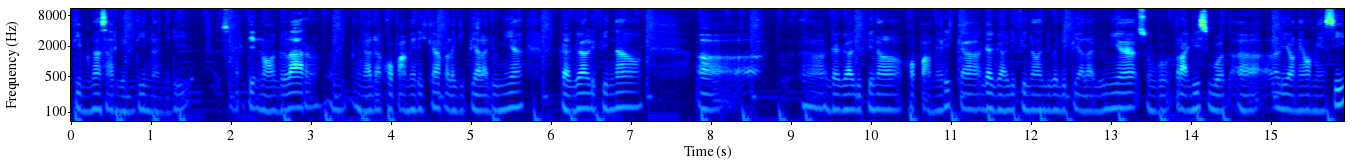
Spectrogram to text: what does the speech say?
timnas Argentina. Jadi seperti nol gelar nggak ada Copa America apalagi Piala Dunia gagal di final uh, uh, gagal di final Copa America gagal di final juga di Piala Dunia. Sungguh tragis buat uh, Lionel Messi.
